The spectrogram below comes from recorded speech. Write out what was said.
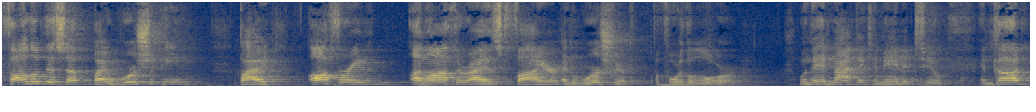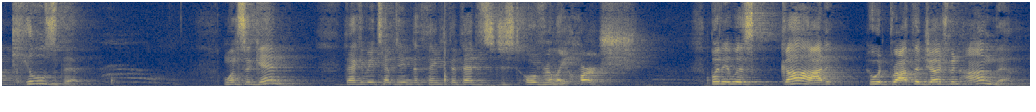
followed this up by worshiping, by offering unauthorized fire and worship before the Lord when they had not been commanded to, and God kills them. Once again, that can be tempting to think that that's just overly harsh. But it was God who had brought the judgment on them.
